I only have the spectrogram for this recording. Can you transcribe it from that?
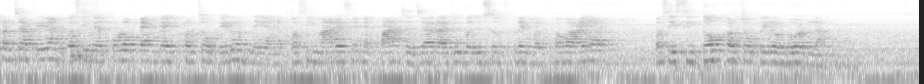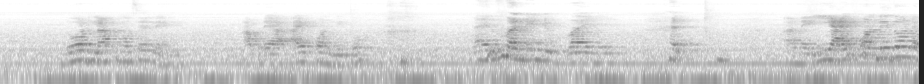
ખર્ચા કર્યા ને પછી મેં થોડોક ટાઈમ કાંઈ ખર્ચો કર્યો જ નહીં અને પછી મારે છે ને પાંચ હજાર આજુબાજુ સબસ્ક્રાઈબર થવા આવ્યા પછી સીધો ખર્ચો કર્યો દોઢ લાખ. દોઢ લાખનો છે ને આપણે આ આઈફોન લીધો. આઈફોન અને ઈ આઈફોન લીધો ને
